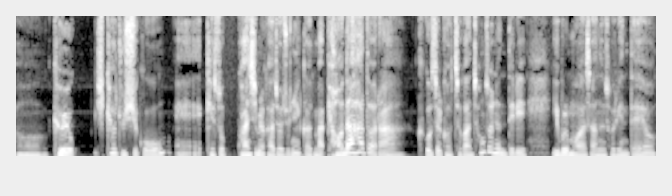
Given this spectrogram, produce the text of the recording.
어, 교육 시켜주시고 예, 계속 관심을 가져주니까 변화하더라. 그것을 거쳐간 청소년들이 입을 모아서 하는 소리인데요.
